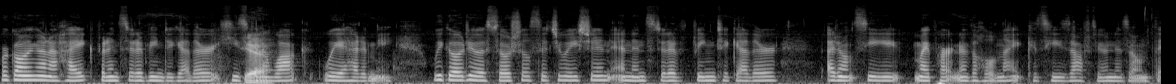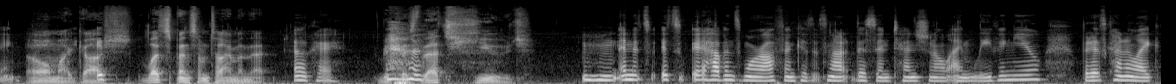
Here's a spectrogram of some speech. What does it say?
We're going on a hike, but instead of being together, he's Yeah. going to walk way ahead of me. We go to a social situation, and instead of being together, I don't see my partner the whole night because he's off doing his own thing. oh my gosh let's spend some time on that Okay. because that's huge hmm And it's it's it happens more often because it's not this intentional. I'm leaving you, but it's kind of like,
